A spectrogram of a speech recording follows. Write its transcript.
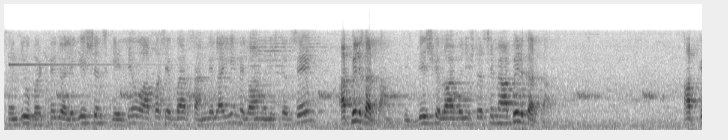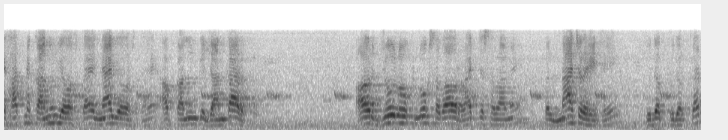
संजीव भट्ट ने जो एलिगेशन किए थे वो वापस एक बार सामने लाइए। मैं लॉ मिनिस्टर से अपील करता हूँ, इस देश के लॉ मिनिस्टर से मैं अपील करता हूँ आपके हाथ में कानून व्यवस्था है, न्याय व्यवस्था है, आप कानून के जानकार हो और जो लोग लोकसभा और राज्यसभा में कल नाच रहे थे खुदक खुदक कर,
